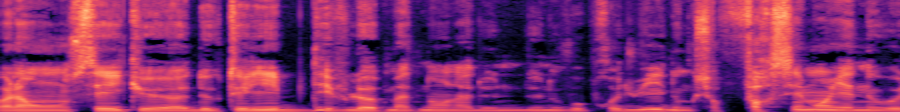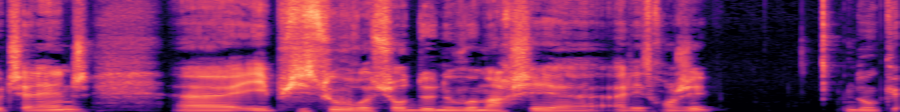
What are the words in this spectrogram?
Voilà, on sait que euh, Doctolib développe maintenant là, de, nouveaux produits, donc forcément il y a de nouveaux challenges, euh, et puis s'ouvre sur de nouveaux marchés à, l'étranger. Donc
